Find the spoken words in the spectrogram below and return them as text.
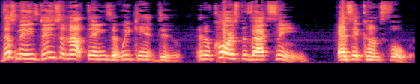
This means these are not things that we can't do. And of course, the vaccine as it comes forward.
